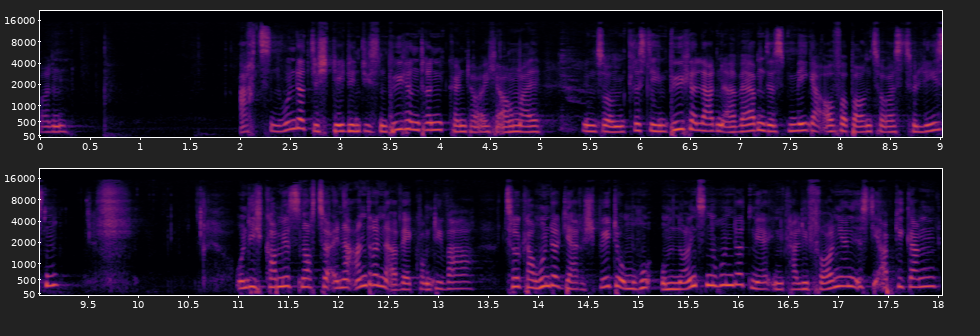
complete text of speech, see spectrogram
von 1800, das steht in diesen Büchern drin, könnt ihr euch auch mal in so einem christlichen Bücherladen erwerben, das ist mega auferbauend, sowas zu lesen. Und ich komme jetzt noch zu einer anderen Erweckung, die war circa 100 Jahre später, um, um 1900, mehr in Kalifornien ist die abgegangen.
